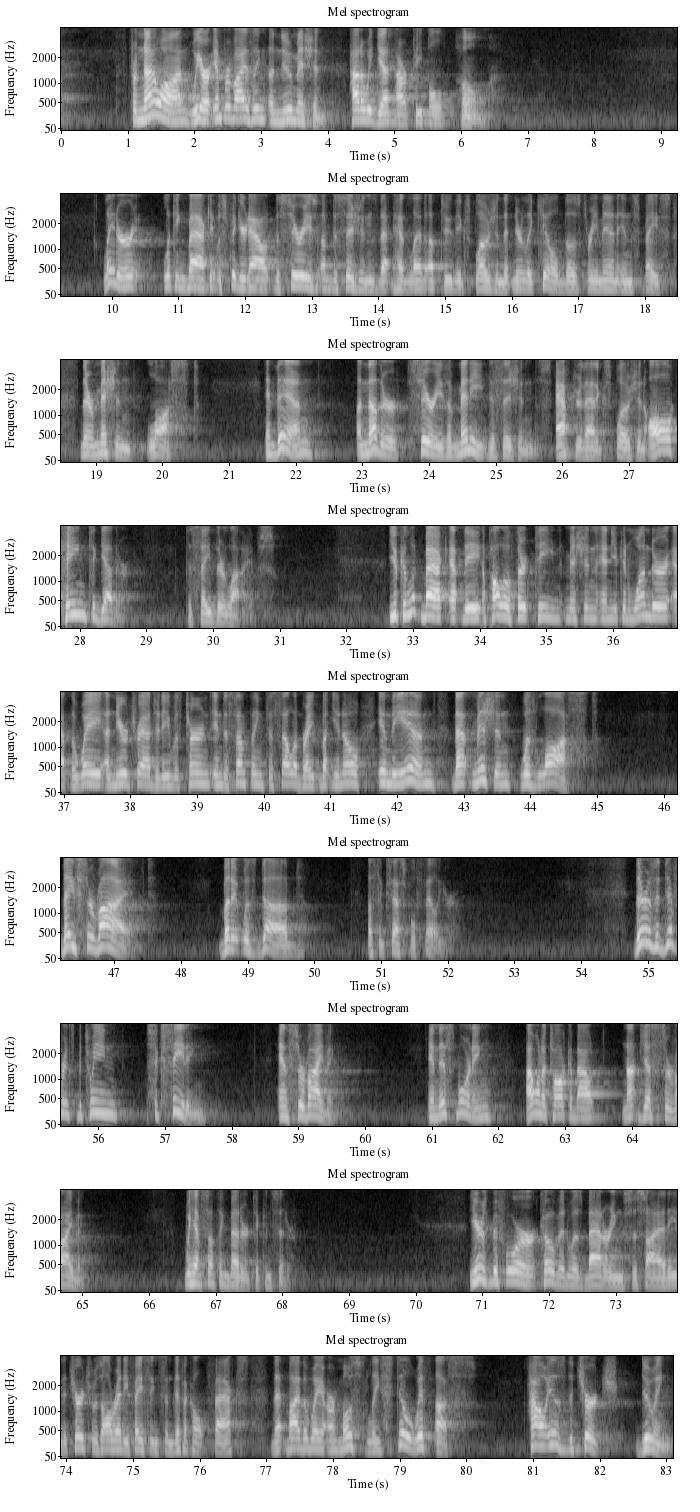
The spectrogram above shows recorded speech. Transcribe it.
From now on, we are improvising a new mission. How do we get our people home? Later, looking back, it was figured out the series of decisions that had led up to the explosion that nearly killed those three men in space. Their mission lost. And then another series of many decisions after that explosion all came together to save their lives. You can look back at the Apollo 13 mission and you can wonder at the way a near tragedy was turned into something to celebrate, but you know, in the end, that mission was lost. They survived, but it was dubbed a successful failure. There is a difference between succeeding and surviving. And this morning, I want to talk about not just surviving, we have something better to consider. Years before COVID was battering society, the church was already facing some difficult facts that, by the way, are mostly still with us. How is the church doing?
